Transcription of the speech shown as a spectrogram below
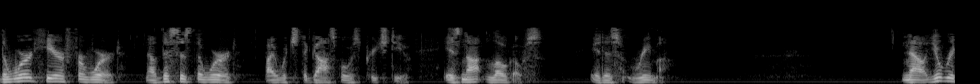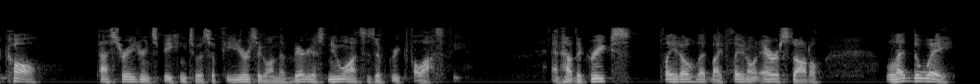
the word here for word, now this is the word by which the gospel was preached to you, is not logos, it is rhema. Now, you'll recall Pastor Adrian speaking to us a few years ago on the various nuances of Greek philosophy and how the Greeks, Plato, led by Plato and Aristotle, led the way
